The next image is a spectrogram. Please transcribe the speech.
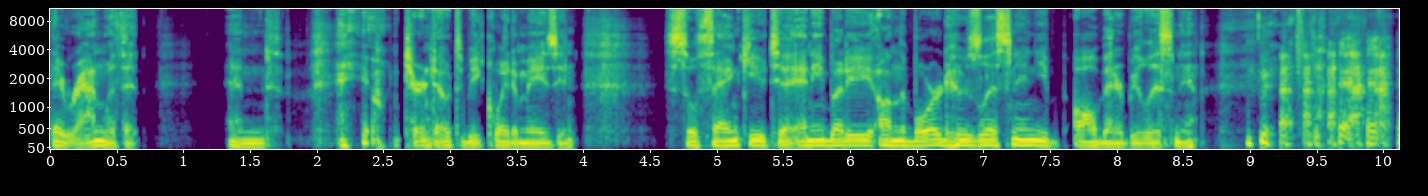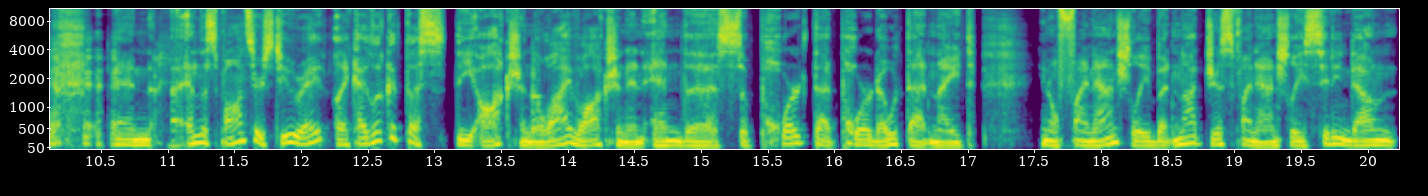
they ran with it, and it turned out to be quite amazing. So thank you to anybody on the board who's listening. You all better be listening. and and the sponsors too, right? Like I look at the the auction, the live auction and and the support that poured out that night, you know, financially, but not just financially, sitting down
